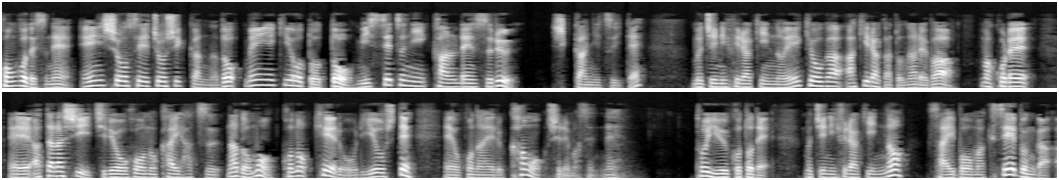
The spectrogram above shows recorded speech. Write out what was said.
今後ですね、炎症成長疾患など免疫応答と密接に関連する疾患について、ムチニフィラ菌の影響が明らかとなれば、まあ、これ、えー、新しい治療法の開発などもこの経路を利用して、え、行えるかもしれませんね。ということで、ムチニフィラ菌の細胞膜成分が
